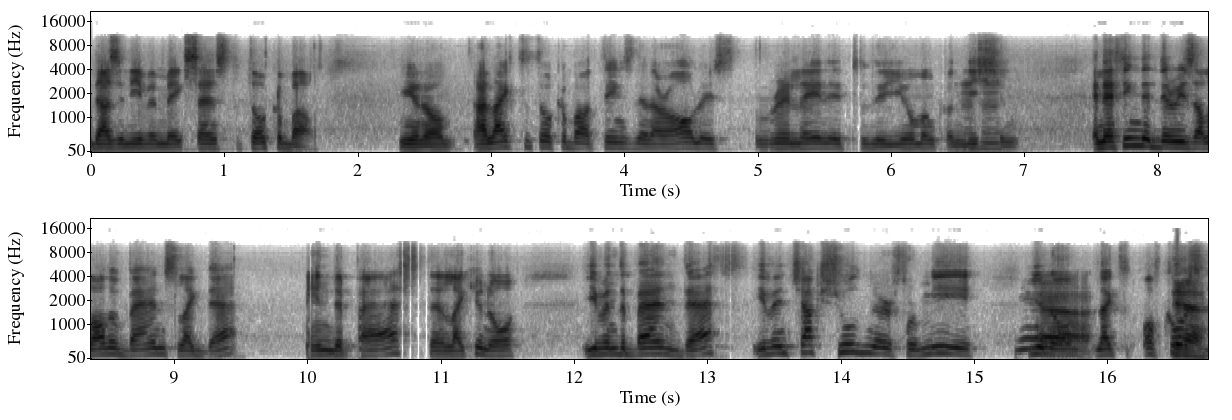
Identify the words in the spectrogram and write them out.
doesn't even make sense to talk about you know i like to talk about things that are always related to the human mm-hmm. condition mm-hmm. and i think that there is a lot of bands like that in the past and like you know even the band death even chuck Schuldiner for me yeah. you know like of course yeah.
